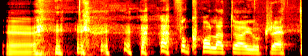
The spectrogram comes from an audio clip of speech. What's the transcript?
Jag får kolla att du har gjort rätt.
